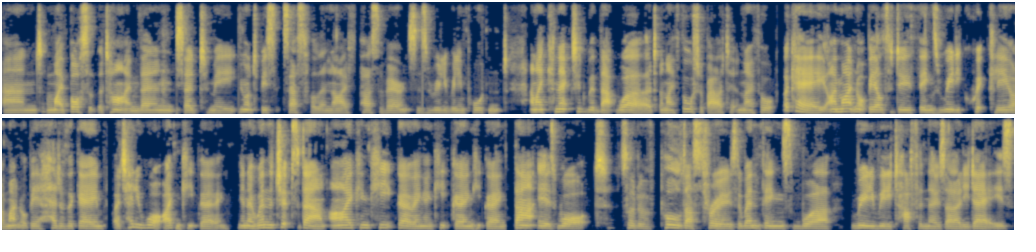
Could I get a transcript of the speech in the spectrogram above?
And my boss at the time then said to me, if you want to be successful in life, perseverance is really, really important. And I connected with that word and I thought about it and I thought, okay, I might not be able to do things really quickly. I might not be ahead of the game. But I tell you what, I can keep going. You know, when the chips are down, I can keep going and keep going, keep going. That is what sort of pulled us through. So when things were really, really tough in those early days.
